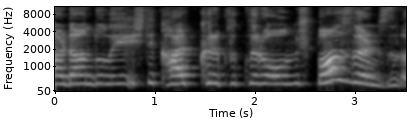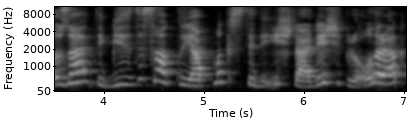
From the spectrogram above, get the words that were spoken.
durumlardan dolayı işte kalp kırıklıkları olmuş. Bazılarınızın özellikle gizli saklı yapmak istediği işler deşifre olarak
